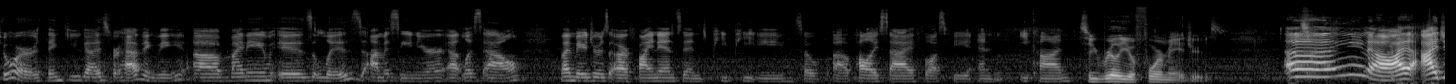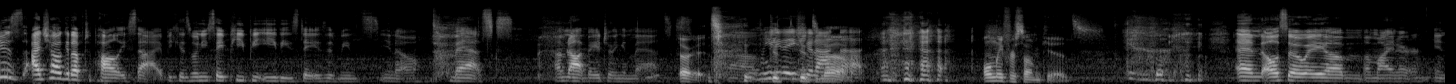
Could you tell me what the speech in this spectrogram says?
Sure. Thank you guys for having me. Uh, my name is Liz. I'm a senior at LaSalle. My majors are finance and PPE, so uh, poli sci, philosophy, and econ. So you really have four majors. Uh, you know, I, I just I chalk it up to poli sci because when you say PPE these days, it means you know masks. I'm not majoring in masks. All right. Um, Maybe they should add know. that. Only for some kids. and also a um, a minor in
